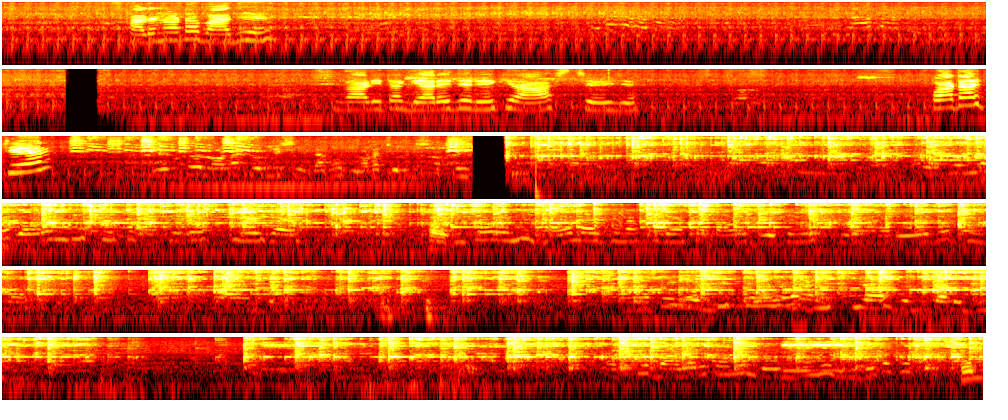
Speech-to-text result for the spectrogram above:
সাড়ে নটা বাজে। গাড়িটা গ্যারেজে রেখে আসছে ওই যে। কটায় ট্রেন? নটা চল্লিশে দেখো নটা চল্লিশে খাও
